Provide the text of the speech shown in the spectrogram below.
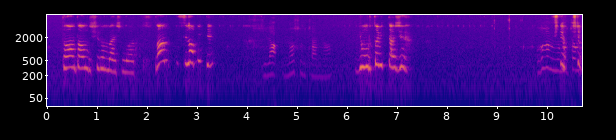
Tamam tamam düşürürüm ben şimdi bak. Lan silah bitti. Silah nasıl biter lan? Yumurta bitti acı. Oğlum Düştü yumurta düştü.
